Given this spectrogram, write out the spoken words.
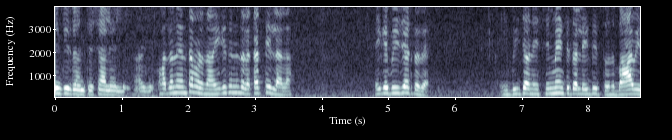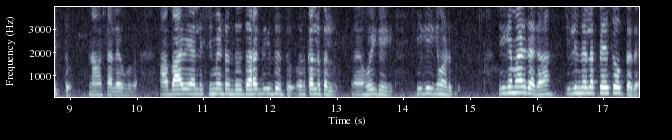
ತಿಂತಿದ್ರಂತೆ ಶಾಲೆಯಲ್ಲಿ ಹಾಗೆ. ಅದನ್ನ ಎಂತ ಮಾಡೋದು ನಾವು? ಈಗ ತಿನ್ನೋದಲ್ಲ ಕತ್ತಿಲ್ಲ ಅಲ್ಲ? ಈಗ ಬೀಜ ಇರ್ತದೆ. ಈ ಬೀಜವನ್ನು ಈ ಸಿಮೆಂಟ್ದಲ್ಲಿ ಇದಿತ್ತು ಒಂದು ಬಾವಿ ಇತ್ತು ನಾವು ಶಾಲೆ ಹೋಗುವಾಗ. ಆ ಬಾವಿಯಲ್ಲಿ ಸಿಮೆಂಟ್ ಒಂದು ದರ ಇದ್ದಿತ್ತು ಒಂದು ಕಲ್ಲು ಕಲ್ಲು ಹೊಯ್ಗೆ ಹೀಗೆ ಹೀಗೆ ಹೀಗೆ ಮಾಡುದು. ಹೀಗೆ ಮಾಡಿದಾಗ ಇಲ್ಲಿಂದೆಲ್ಲ ಪ್ಲೇಸ್ ಹೋಗ್ತದೆ.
